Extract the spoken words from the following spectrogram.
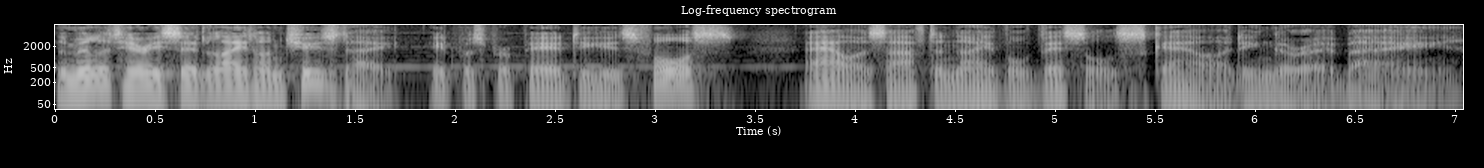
The military said late on Tuesday it was prepared to use force hours after naval vessels scoured Ingaroe Bay.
